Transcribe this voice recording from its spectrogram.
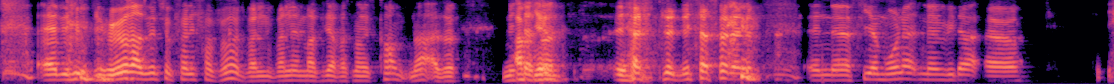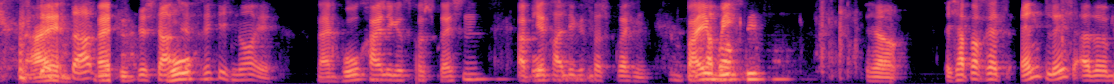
Äh, die, die, Hörer sind schon völlig verwirrt, wann, wann denn mal wieder was Neues kommt. Ne? Also nicht, dass wir, ja, nicht, dass wir dann in, in äh, vier Monaten dann wieder. Äh, nein, wir starten, nein, wir starten hoch, jetzt richtig neu. Nein, hochheiliges Versprechen. Ab hochheiliges jetzt, Versprechen. Bei Weekly. ja, ich habe auch jetzt endlich, also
